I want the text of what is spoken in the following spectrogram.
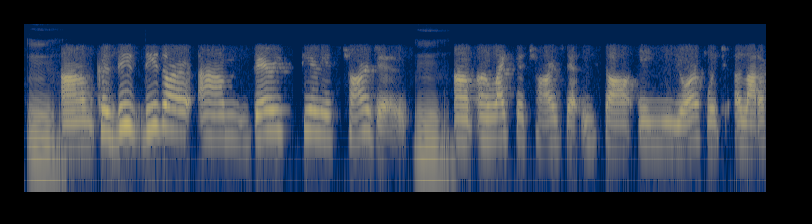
because mm. um, these these are um, very serious charges. Mm. Um, unlike the charge that we saw in New York, which a lot of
